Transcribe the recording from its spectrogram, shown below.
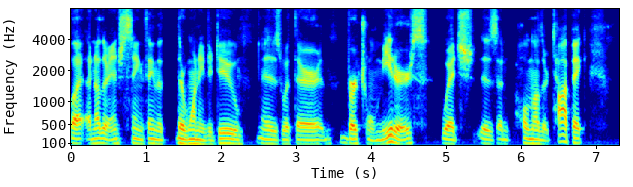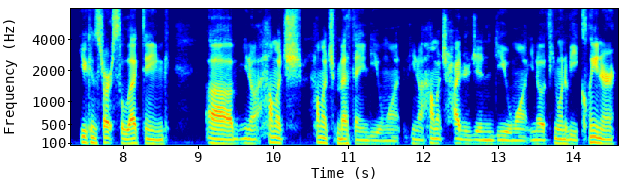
But another interesting thing that they're wanting to do is with their virtual meters, which is a whole nother topic, you can start selecting um, you know how much how much methane do you want? You know how much hydrogen do you want? You know if you want to be cleaner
